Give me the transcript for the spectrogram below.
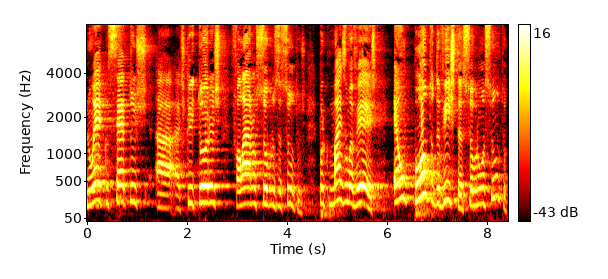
Não é que certos ah, escritores falaram sobre os assuntos. Porque, mais uma vez, é um ponto de vista sobre um assunto.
